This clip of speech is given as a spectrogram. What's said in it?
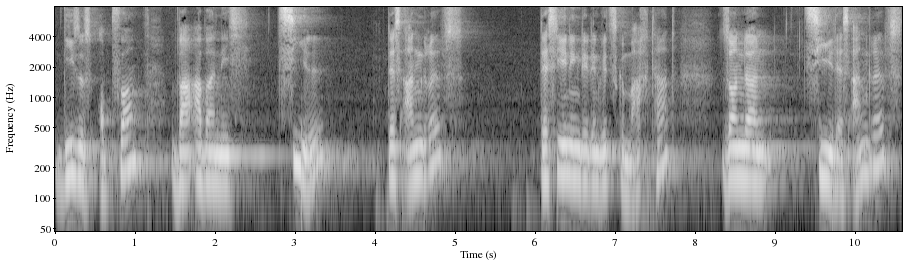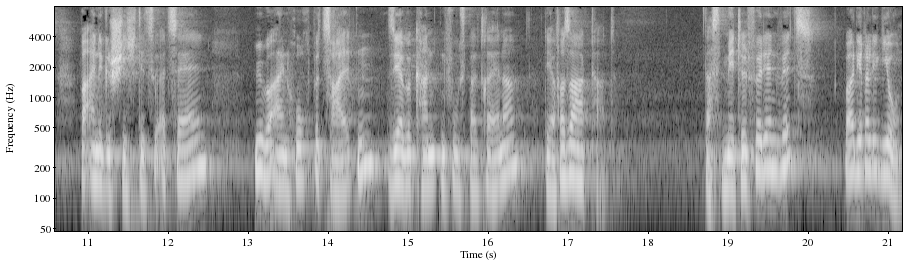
Dieses Opfer war aber nicht Ziel des Angriffs desjenigen, der den Witz gemacht hat, sondern Ziel des Angriffs war eine Geschichte zu erzählen über einen hochbezahlten, sehr bekannten Fußballtrainer, der versagt hat. Das Mittel für den Witz war die Religion.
